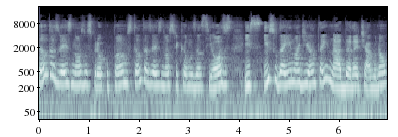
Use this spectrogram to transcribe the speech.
tantas vezes nós nos preocupamos, tantas vezes nós ficamos ansiosos, e isso daí não adianta em nada, né, Tiago? Não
